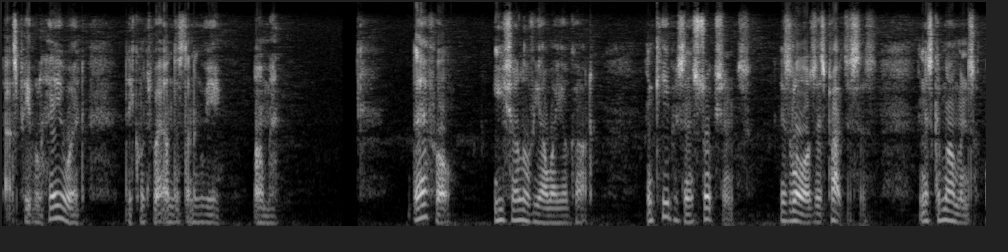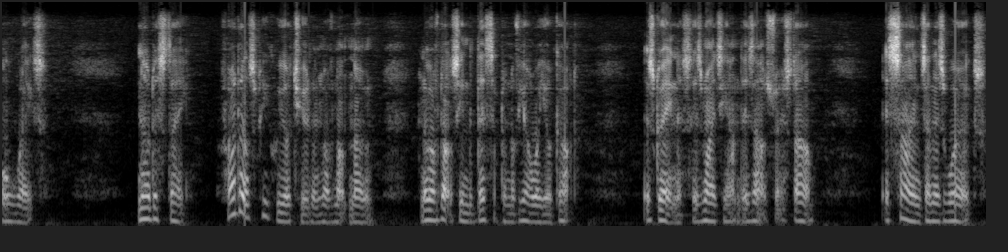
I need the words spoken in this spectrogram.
that as people hear your word, they come to better understanding of you. Amen. Therefore, you shall love Yahweh your God, and keep his instructions, his laws, his practices, and his commandments always. Know this day, for I don't speak with your children who have not known, and who have not seen the discipline of Yahweh your God, his greatness, his mighty hand, his outstretched arm, his signs and his works,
